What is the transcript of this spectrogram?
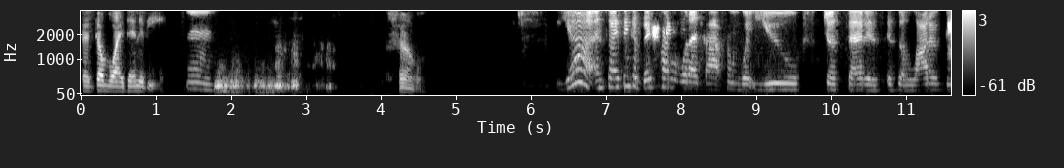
that double identity. Mm. So yeah, and so I think a big part of what I got from what you just said is is a lot of the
